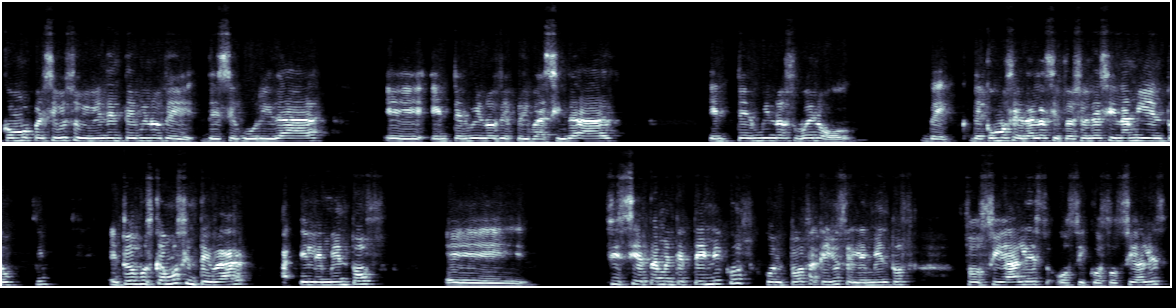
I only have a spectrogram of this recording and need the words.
cómo percibe su vivienda en términos de, de seguridad, eh, en términos de privacidad, en términos, bueno, de, cómo se da la situación de hacinamiento. ¿sí? Entonces buscamos integrar elementos, eh, sí, ciertamente técnicos, con todos aquellos elementos sociales o psicosociales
